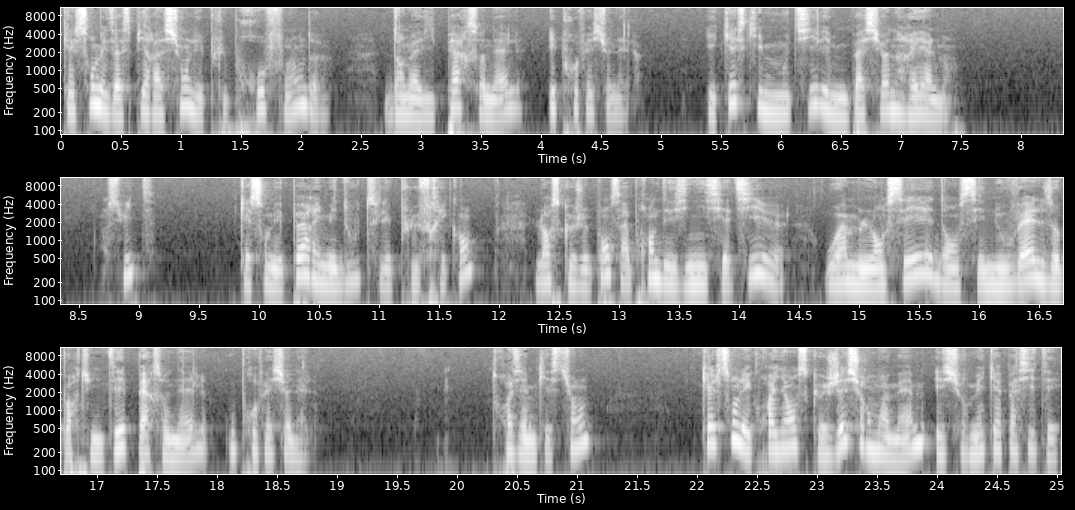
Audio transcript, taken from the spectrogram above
quelles sont mes aspirations les plus profondes dans ma vie personnelle et professionnelle? Et qu'est-ce qui me motive et me passionne réellement? Ensuite, quelles sont mes peurs et mes doutes les plus fréquents lorsque je pense à prendre des initiatives ou à me lancer dans ces nouvelles opportunités personnelles ou professionnelles? Troisième question, quelles sont les croyances que j'ai sur moi-même et sur mes capacités?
